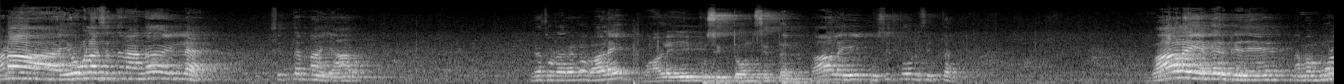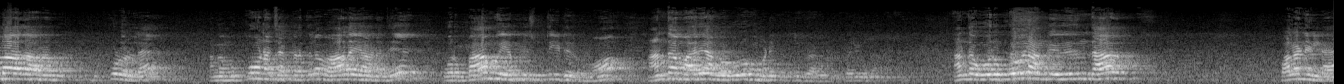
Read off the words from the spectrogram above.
ஆனால் இவங்களாம் சித்தனா இருந்தால் இல்லை. சித்தன்னா யார்? என்ன சொல்கிறாங்க வாழை? வாழையை புசித்தோன் சித்தன். வாழையை புசித்தோன் சித்தன். வாழை எங்கே இருக்குது? நம்ம மூலாதாரம் முக்கூடல்ல அங்கே முக்கோண சக்கரத்தில் வாழையானது ஒரு பாம்பு எப்படி சுற்றிக்கிட்டு இருக்குமோ அந்த மாதிரி அங்கே உருவம் பண்ணி கொடுத்துருக்காங்க பெரியவங்க. அந்த ஒரு பொருள் அங்கே இருந்தால் பலன் இல்லை.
